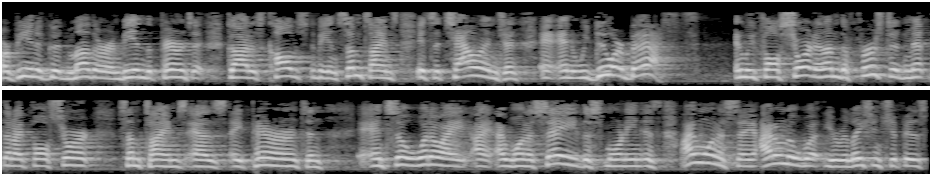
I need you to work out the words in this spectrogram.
or being a good mother and being the parents that God has called us to be. And sometimes it's a challenge and, and we do our best. And we fall short, and I'm the first to admit that I fall short sometimes as a parent. And, and so what do I, I, I want to say this morning is I want to say, I don't know what your relationship is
